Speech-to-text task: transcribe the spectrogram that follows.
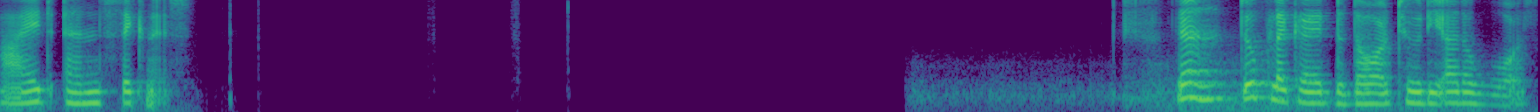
height and thickness. Then duplicate the door to the other walls.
